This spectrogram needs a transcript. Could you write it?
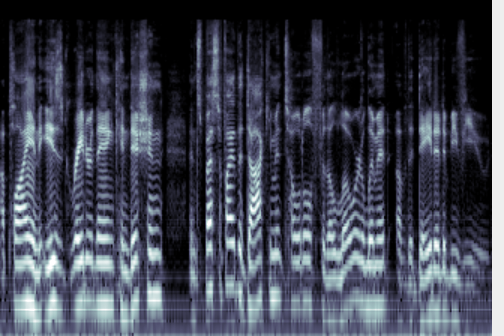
Apply an is greater than condition and specify the document total for the lower limit of the data to be viewed.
